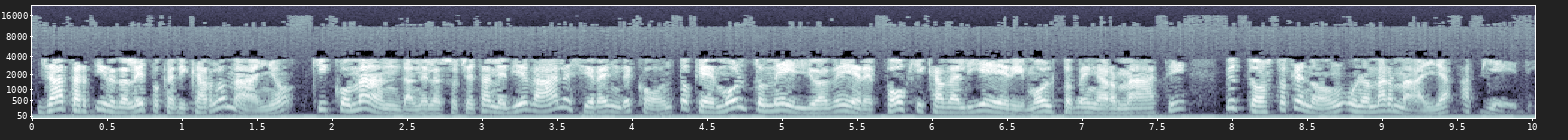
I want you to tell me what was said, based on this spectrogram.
già a partire dall'epoca di Carlo Magno, chi comanda nella società medievale si rende conto che è molto meglio avere pochi cavalieri molto ben armati piuttosto che non una marmaglia a piedi.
